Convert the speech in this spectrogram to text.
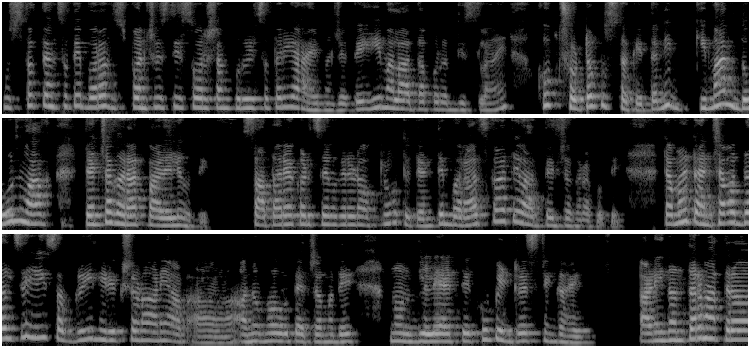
पुस्तक त्यांचं ते बरंच पंचवीस तीस वर्षांपूर्वीचं तरी आहे. म्हणजे तेही मला आता परत दिसलं नाही. खूप छोटं पुस्तक आहे. त्यांनी किमान दोन वाघ त्यांच्या घरात पाळलेले होते. साताऱ्याकडचे वगैरे डॉक्टर होते ते आणि ते बराच काळ ते वाघ त्यांच्या घरात होते. त्यामुळे त्यांच्याबद्दलची ही सगळी निरीक्षणं आणि अनुभव त्याच्यामध्ये नोंदलेले आहेत. ते खूप इंटरेस्टिंग आहेत. आणि नंतर मात्र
